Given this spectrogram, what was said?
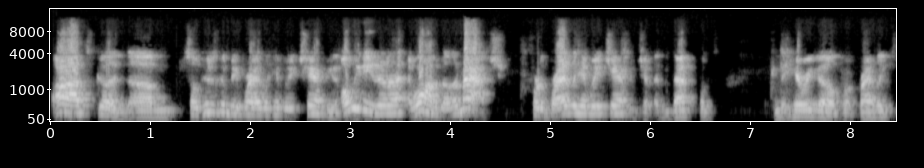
oh, that's good. Um, so who's going to be Bradley Heavyweight Champion? Oh, we need another. We'll have another match for the Bradley Heavyweight Championship, and that's and Here we go, for Bradley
